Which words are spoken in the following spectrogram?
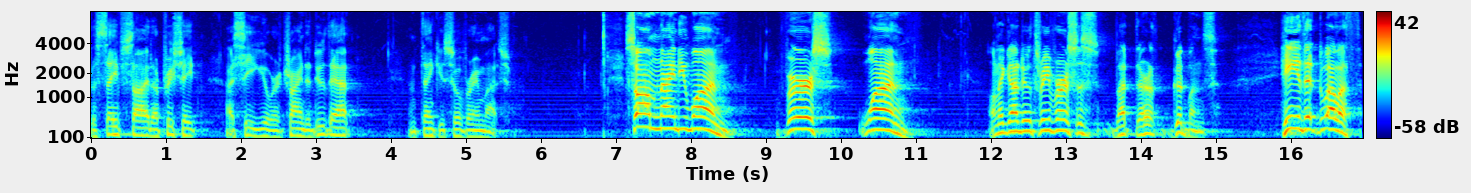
the safe side. I appreciate, I see you are trying to do that, and thank you so very much. Psalm 91, verse 1. Only going to do three verses, but they're good ones. He that dwelleth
